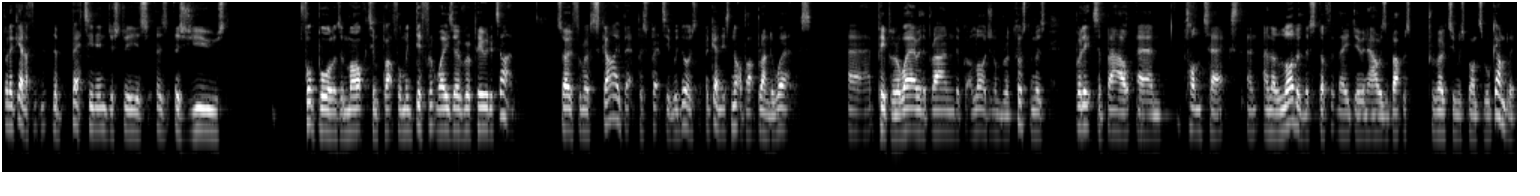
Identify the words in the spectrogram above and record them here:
But again, I think the betting industry is, has, has used football as a marketing platform in different ways over a period of time. So, from a Sky Bet perspective with us, again, it's not about brand awareness. Uh, people are aware of the brand, they've got a large number of customers, but it's about um, context. And, and a lot of the stuff that they do now is about res- promoting responsible gambling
